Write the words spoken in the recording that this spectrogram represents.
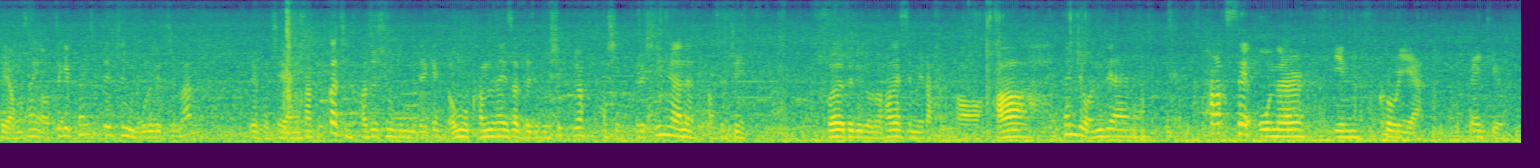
제 영상이 어떻게 편집될지는 모르겠지만 이렇게 제 영상 끝까지 봐주신 분들에게 너무 감사 인사드리고 싶고요. 다시 열심히 하는 박수진 보여드리도록 하겠습니다. 어, 아 편집 언제 하냐? 학생 오늘 in Korea. Thank you.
